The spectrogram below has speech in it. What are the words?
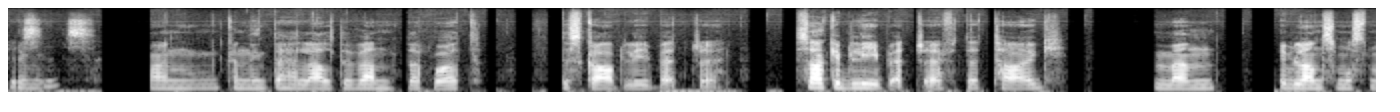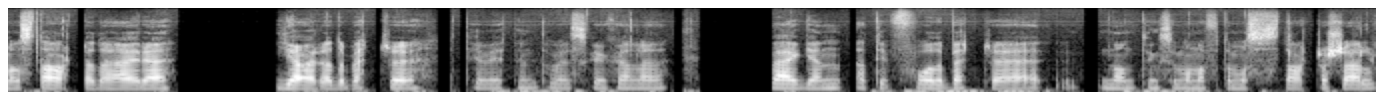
Precis. Man kan inte heller alltid vänta på att det ska bli bättre. Saker blir bättre efter ett tag. Men ibland så måste man starta det här, eh, göra det bättre. Jag vet inte vad jag ska kalla vägen. Att typ få det bättre, någonting som man ofta måste starta själv.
